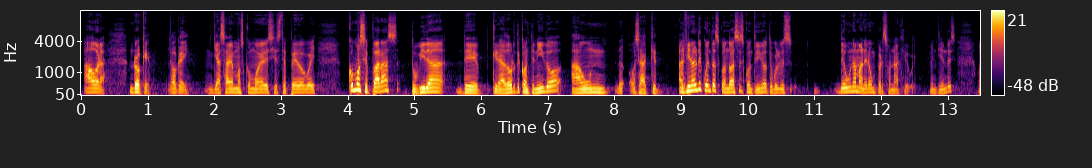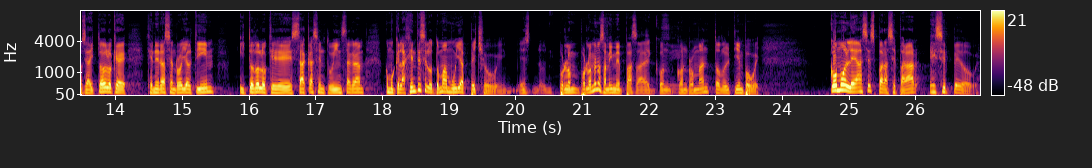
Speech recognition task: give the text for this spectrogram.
Ahora, Roque, ok, ya sabemos cómo eres y este pedo, güey. ¿Cómo separas tu vida de creador de contenido a un... O sea, que al final de cuentas cuando haces contenido te vuelves de una manera un personaje, güey, ¿me entiendes? O sea, y todo lo que generas en Royal Team y todo lo que sacas en tu Instagram, como que la gente se lo toma muy a pecho, güey. por, lo, por lo menos a mí me pasa con, con Román todo el tiempo, güey. ¿Cómo le haces para separar ese pedo, güey?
